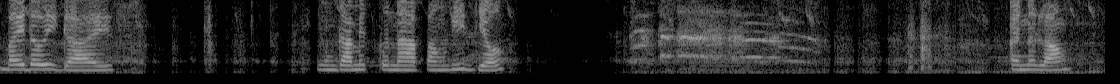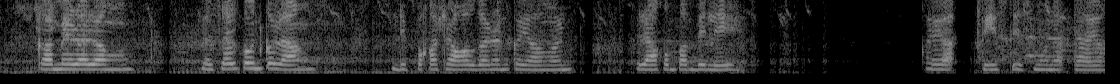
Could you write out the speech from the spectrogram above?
By the way guys, yung gamit ko na pang video, ano lang, camera lang, yung cellphone ko lang, hindi pa kasi ako ganun kayangan. Wala akong pambili. Kaya, tiis-tiis muna tayo,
